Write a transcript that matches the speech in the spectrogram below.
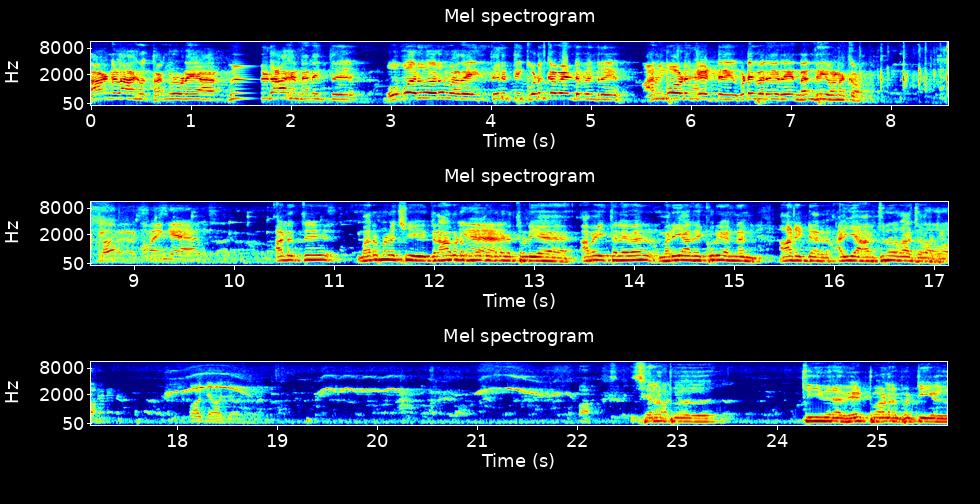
தாங்களாக தங்களுடைய வீடாக நினைத்து ஒவ்வொருவரும் அதை திருத்தி கொடுக்க வேண்டும் என்று அன்போடு கேட்டு விடைபெறுகிறேன். நன்றி வணக்கம். அடுத்து மறுமலர்ச்சி திராவிட முன்னேற்ற கழகத்துடைய அவைத் தலைவர் மரியாதைக்குரிய அண்ணன் ஆடிட்டர் ஐயா அர்ஜுனராஜ் அவர்கள். சிறப்பு தீவிர வேட்பாளர் பட்டியல்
